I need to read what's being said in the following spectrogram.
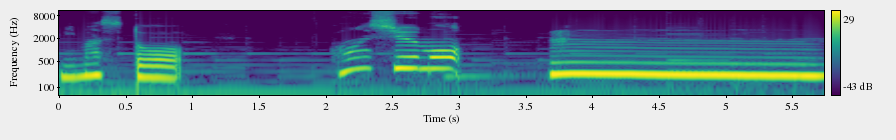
みますと、今週も、うーん、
